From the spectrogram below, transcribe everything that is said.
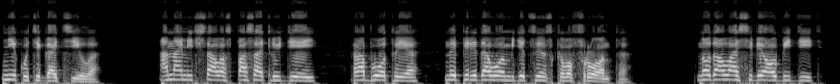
Нику тяготила. Она мечтала спасать людей, работая на передовой медицинского фронта, но дала себя убедить,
